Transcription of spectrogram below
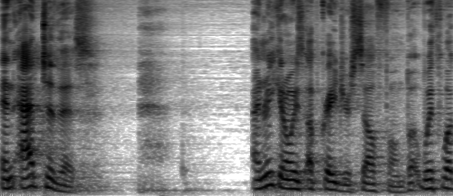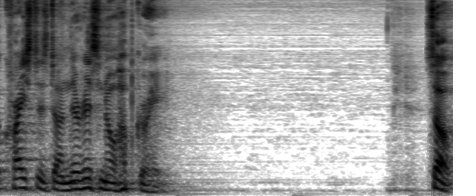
And add to this, I know you can always upgrade your cell phone, but with what Christ has done, there is no upgrade. So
